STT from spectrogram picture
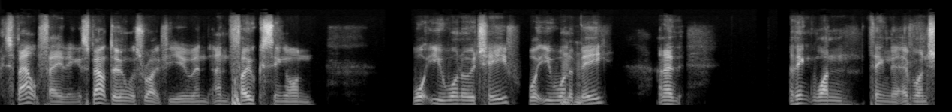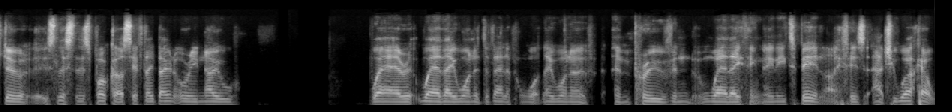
it's about failing. It's about doing what's right for you and and focusing on what you want to achieve what you want Mhm. to be. And I, I think one thing that everyone should do is listen to this podcast if they don't already know where where they want to develop and what they want to improve and where they think they need to be in life is actually work out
